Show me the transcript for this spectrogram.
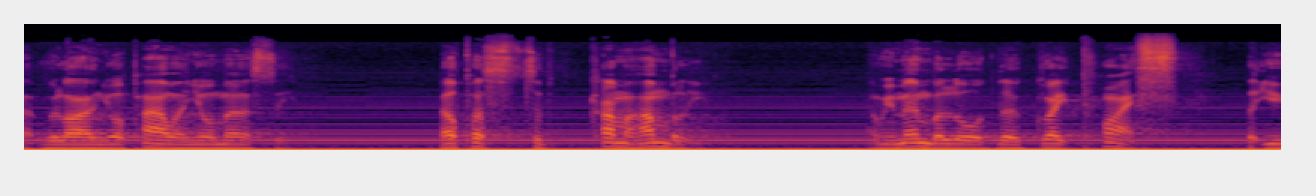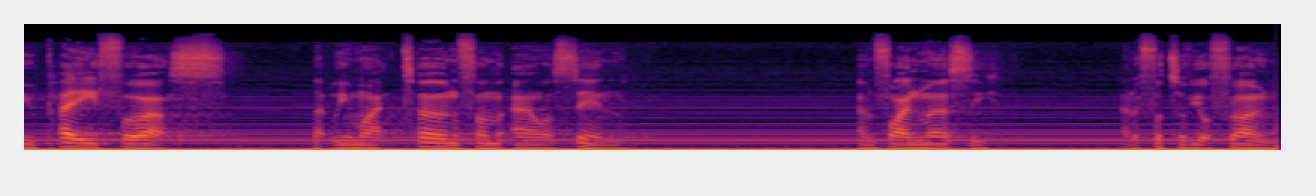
that rely on your power and your mercy. Help us to come humbly And remember, Lord, the great price that you paid for us, that we might turn from our sin and find mercy at the foot of your throne.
